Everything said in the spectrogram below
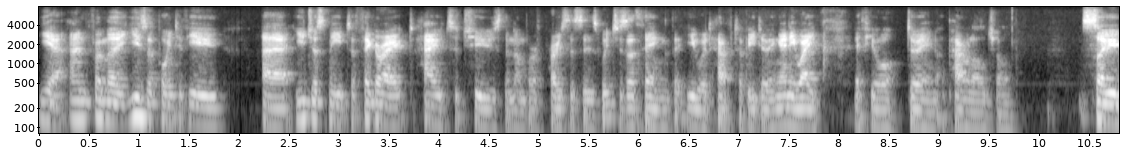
Yeah, and from a user point of view, uh, you just need to figure out how to choose the number of processes, which is a thing that you would have to be doing anyway if you're doing a parallel job. So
